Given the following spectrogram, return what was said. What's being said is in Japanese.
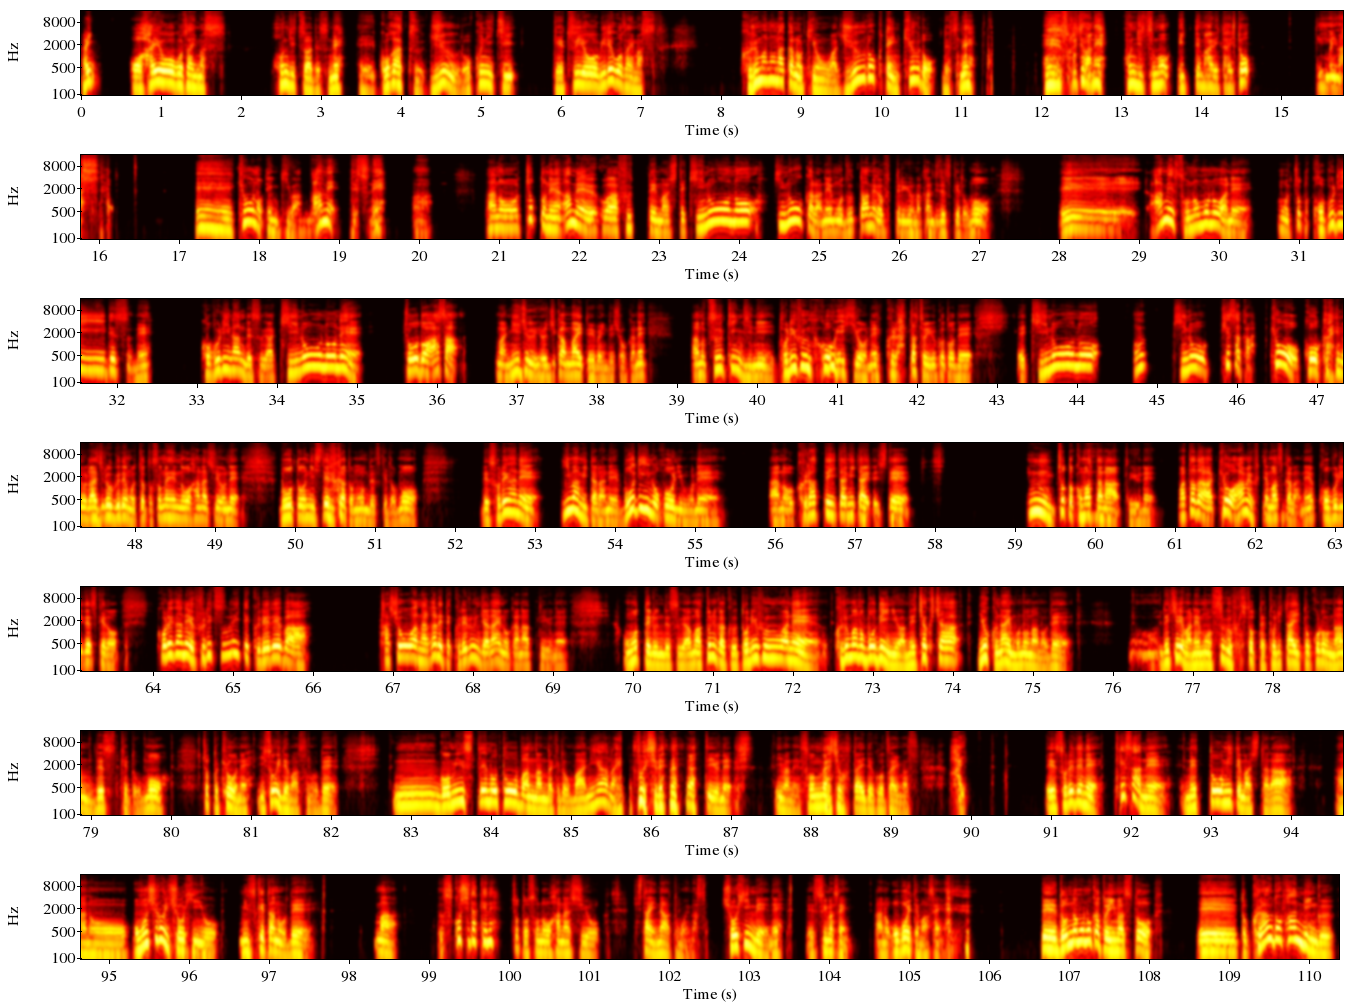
はい。おはようございます。本日はですね、5月16日月曜日でございます。車の中の気温は16.9度ですね。えー、それではね、本日も行ってまいりたいと思います。えー、今日の天気は雨ですね。ああの、ちょっとね、雨は降ってまして、昨日の、昨日からね、もうずっと雨が降ってるような感じですけども、えー、雨そのものはね、もうちょっと小降りですね。小降りなんですが、昨日のね、ちょうど朝、まあ24時間前と言えばいいんでしょうかね。あの通勤時に鳥糞攻撃をね、食らったということで、え昨日の、ん？昨日、今朝か。今日公開のラジログでもちょっとその辺のお話をね、冒頭にしてるかと思うんですけども、で、それがね、今見たらね、ボディの方にもね、あの、食らっていたみたいでして、うん、ちょっと困ったなっていうね。まあ、ただ今日雨降ってますからね、小降りですけど、これがね、降り続いてくれれば、多少は流れてくれるんじゃないのかなっていうね、思ってるんですが、まあとにかく鳥糞はね、車のボディにはめちゃくちゃ良くないものなので、できればね、もうすぐ拭き取って取りたいところなんですけども、ちょっと今日ね、急いでますので、うーん、ゴミ捨ての当番なんだけど間に合わないかもしれないなっていうね、今ね、そんな状態でございます。はい。え、それでね、今朝ね、ネットを見てましたら、あのー、面白い商品を見つけたので、まあ、少しだけね、ちょっとそのお話をしたいなと思います。商品名ね、え、すいません。あの、覚えてません。で、どんなものかと言いますと、えっ、ー、と、クラウドファンディング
